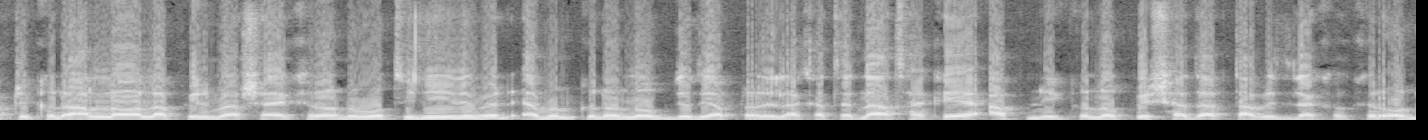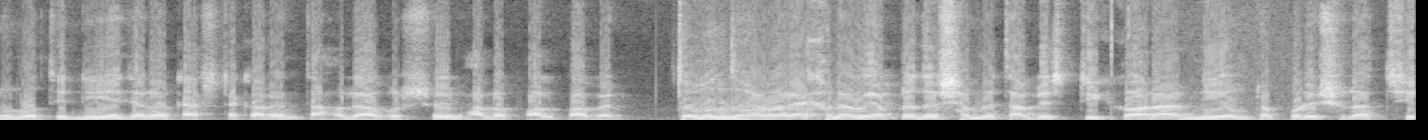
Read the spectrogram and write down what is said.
আপনি কোনো আল্লাহ আল্লাহ পীর মাসায়েখের অনুমতি নিয়ে নেবেন। এমন কোনো লোক যদি আপনার এলাকাতে না থাকে, আপনি কোনো পেশাদার তাবিজ লেখকের অনুমতি নিয়ে যেন কাজটা করেন, তাহলে অবশ্যই ভালো ফল পাবেন। তো বন্ধুরা, আমার এখন আমি আপনাদের সামনে তাবিজটি করার নিয়মটা পড়ে শোনাচ্ছি।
